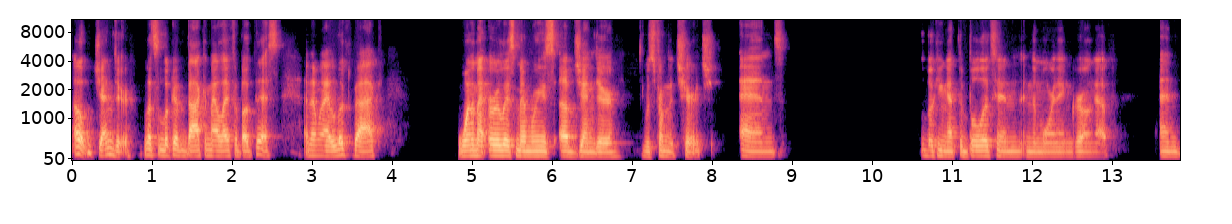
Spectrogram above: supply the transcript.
oh gender let's look at back in my life about this and then when i looked back one of my earliest memories of gender was from the church and looking at the bulletin in the morning growing up and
